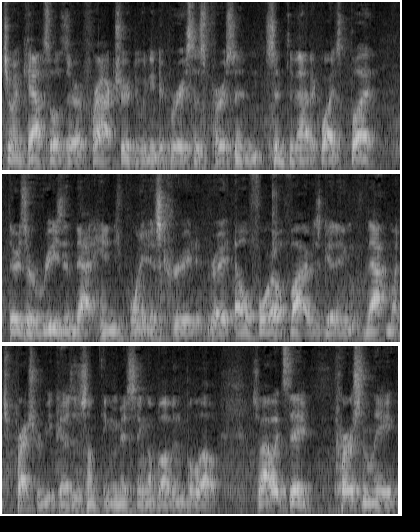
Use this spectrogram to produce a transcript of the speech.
joint capsules. Is there a fracture? Do we need to brace this person symptomatic wise? But there's a reason that hinge point is created, right? L4, L5 is getting that much pressure because there's something missing above and below. So I would say, personally,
